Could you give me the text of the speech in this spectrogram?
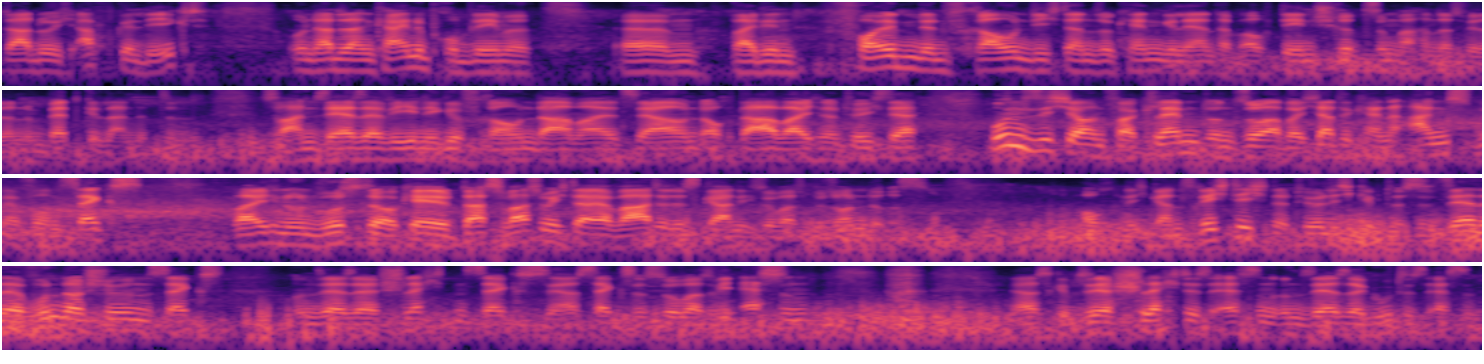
dadurch abgelegt und hatte dann keine Probleme ähm, bei den folgenden Frauen, die ich dann so kennengelernt habe, auch den Schritt zu machen, dass wir dann im Bett gelandet sind. Es waren sehr, sehr wenige Frauen damals, ja, und auch da war ich natürlich sehr unsicher und verklemmt und so, aber ich hatte keine Angst mehr vor dem Sex, weil ich nun wusste, okay, das, was mich da erwartet, ist gar nicht so was Besonderes auch nicht ganz richtig. Natürlich gibt es sehr, sehr wunderschönen Sex und sehr, sehr schlechten Sex. Ja, Sex ist sowas wie Essen. Ja, es gibt sehr schlechtes Essen und sehr, sehr gutes Essen.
